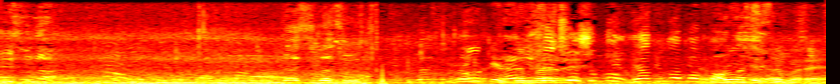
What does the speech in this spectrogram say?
Иди сюда. Дай сюда свою. Руки Я не забери. хочу, чтобы я туда попал. Руки Зачем? забери.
